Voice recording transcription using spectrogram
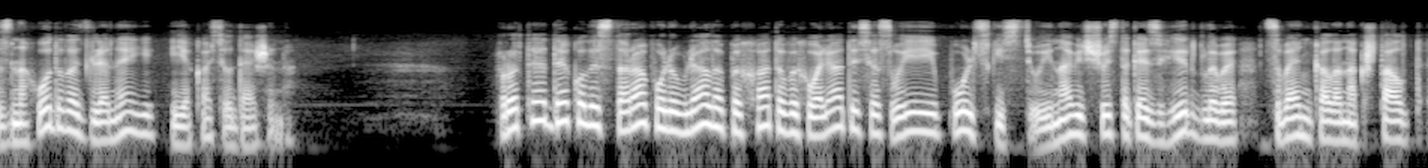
Знаходилась для неї і якась одежина. Проте деколи стара полюбляла пихато вихвалятися своєю польськістю і навіть щось таке згірдливе цвенькала на кшталт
